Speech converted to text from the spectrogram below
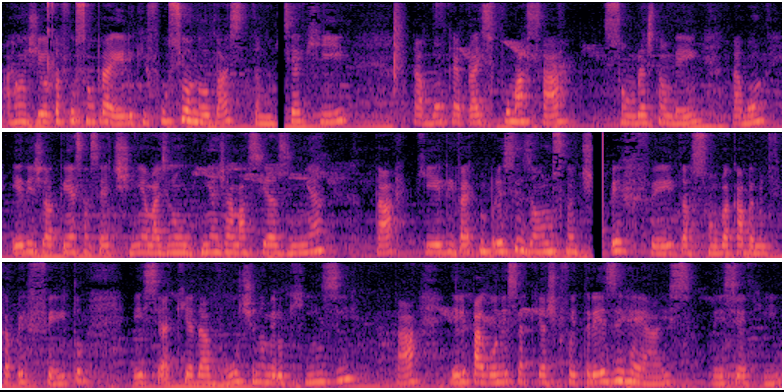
arranjei outra função para ele que funcionou bastante. Esse aqui, tá bom? Que é para esfumaçar sombras também, tá bom? Ele já tem essa setinha mais longuinha, já maciazinha, tá? Que ele vai com precisão nos cantinhos. Perfeito, a sombra, o acabamento fica perfeito. Esse aqui é da Vult, número 15, tá? Ele pagou nesse aqui, acho que foi 13 reais, nesse aqui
